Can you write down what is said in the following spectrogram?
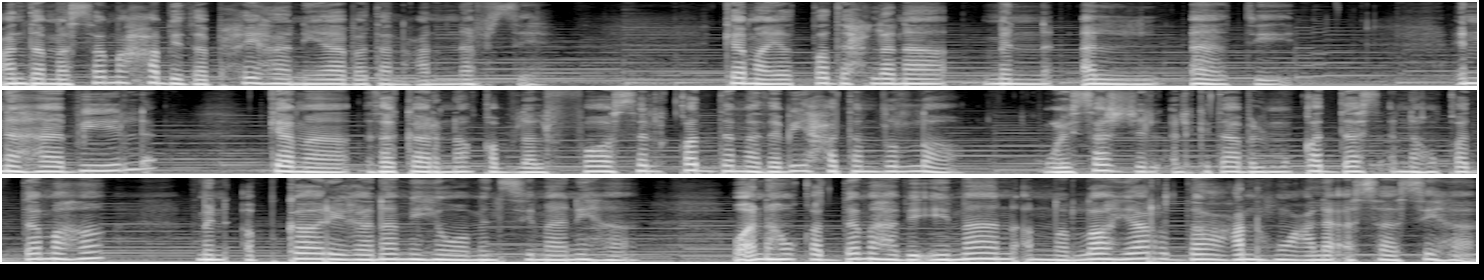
عندما سمح بذبحها نيابة عن نفسه. كما يتضح لنا من الآتي. إن هابيل كما ذكرنا قبل الفاصل قدم ذبيحة لله ويسجل الكتاب المقدس أنه قدمها من أبكار غنمه ومن سمانها وأنه قدمها بإيمان أن الله يرضى عنه على أساسها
